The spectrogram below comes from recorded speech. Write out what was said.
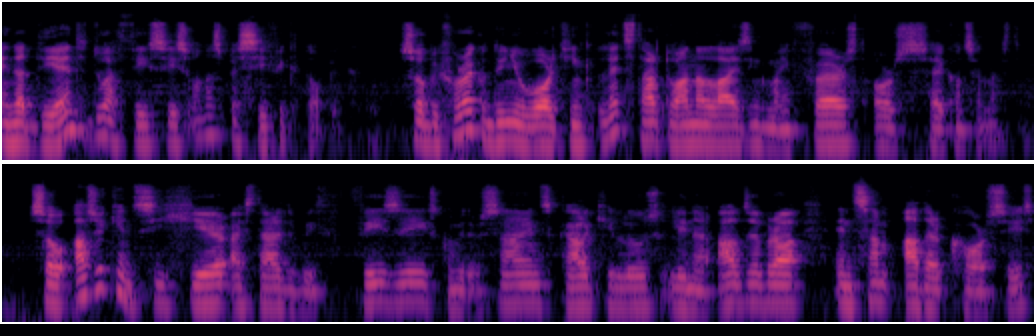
and at the end do a thesis on a specific topic. So before I continue working, let's start to analyzing my first or second semester. So as you can see here, I started with physics, computer science, calculus, linear algebra, and some other courses.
